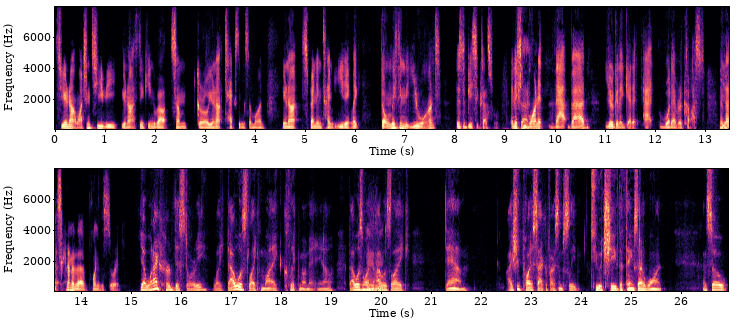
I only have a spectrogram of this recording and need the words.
So you're not watching TV, you're not thinking about some girl, you're not texting someone, you're not spending time eating. Like the only thing that you want is to be successful. And if you want it that bad, you're gonna get it at whatever cost. And Yeah. that's kind of the point of the story. Yeah, when I heard this story, like that was like my click moment, you know? That was when I Mhm. was like, damn, I should probably sacrifice some sleep to achieve the things that I want. And so,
